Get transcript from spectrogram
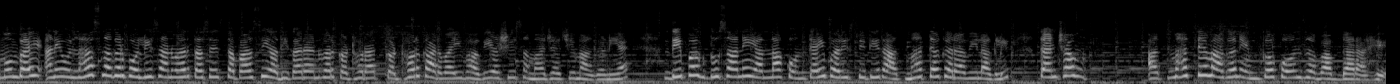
मुंबई आणि उल्हासनगर पोलिसांवर तसेच तपासी अधिकाऱ्यांवर कठोरात कठोर कारवाई व्हावी अशी समाजाची मागणी आहे. दीपक दुसाने यांना कोणत्याही परिस्थितीत आत्महत्या करावी लागली त्यांच्या आत्महत्येमागं नेमकं कोण जबाबदार आहे?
